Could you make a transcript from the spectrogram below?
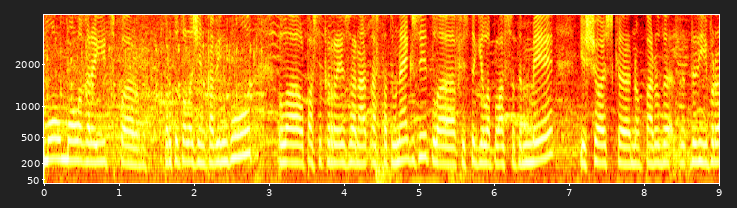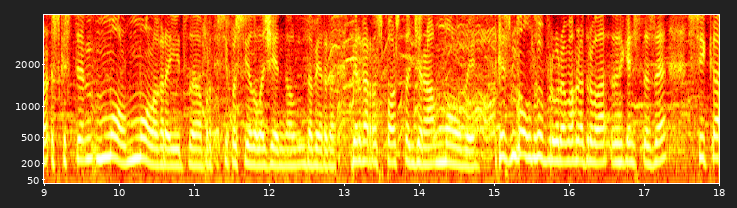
molt, molt agraïts per, per tota la gent que ha vingut, la, el Passa Carrers ha, anat, ha estat un èxit, la festa aquí a la plaça també, i això és que no paro de, de, de dir, però és que estem molt, molt agraïts de la participació de la gent de, de Berga. Berga ha respost en general molt bé. És molt dur programar una trobada d'aquestes, eh? Sí que,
